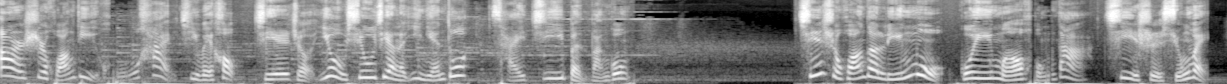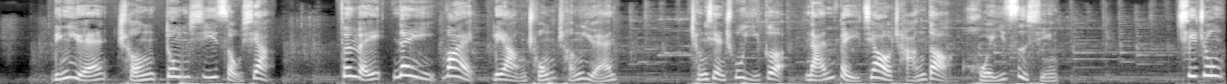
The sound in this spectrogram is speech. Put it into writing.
二世皇帝胡亥继位后，接着又修建了一年多，才基本完工。秦始皇的陵墓规模宏大，气势雄伟，陵园呈东西走向，分为内外两重城垣，呈现出一个南北较长的回字形。其中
